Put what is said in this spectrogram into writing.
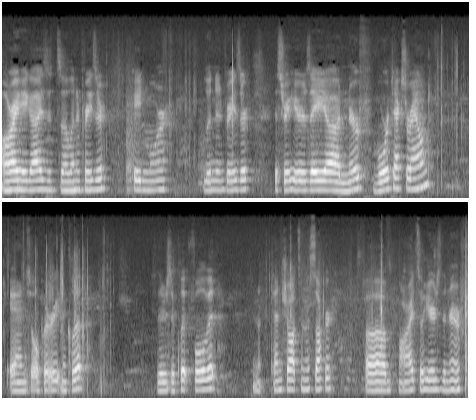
Alright, hey guys, it's uh, Linden Fraser, Hayden Moore, Linden Fraser. This right here is a uh, Nerf Vortex round, and so I'll put it right in the clip. So there's a clip full of it, 10 shots in the sucker. Um, Alright, so here's the Nerf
